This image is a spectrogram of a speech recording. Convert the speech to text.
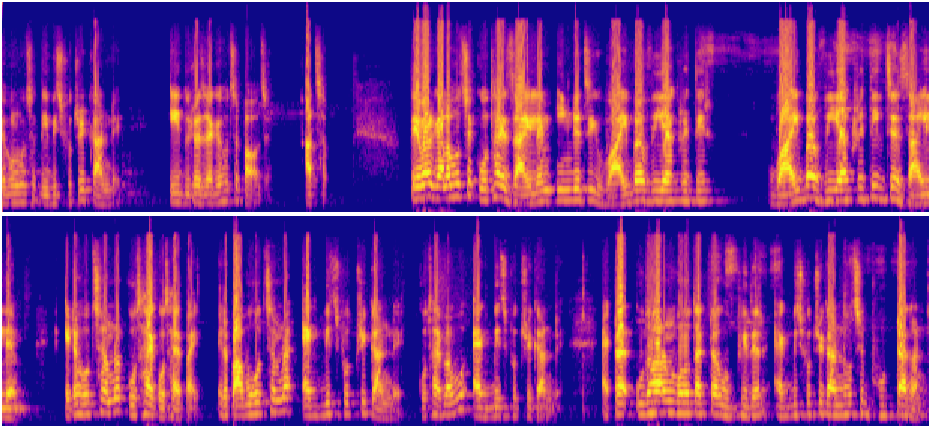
এবং হচ্ছে দ্বিবীজপত্রীর কাণ্ডে। এই দুইটা জায়গায় হচ্ছে পাওয়া যায়। আচ্ছা তো এবার গেল হচ্ছে কোথায় জাইলেম ইংরেজি ওয়াই বা ভি আকৃতির? ওয়াই বা ভি আকৃতির যে জাইলেম, এটা হচ্ছে আমরা কোথায় কোথায় পাই? এটা পাবো হচ্ছে আমরা একবীজপত্রী কাণ্ডে। কোথায় পাবো? একবীজপত্রী কাণ্ডে। একটা উদাহরণ বলতো একটা উদ্ভিদের একবীজপত্রী কাণ্ড হচ্ছে ভুট্টা কাণ্ড।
